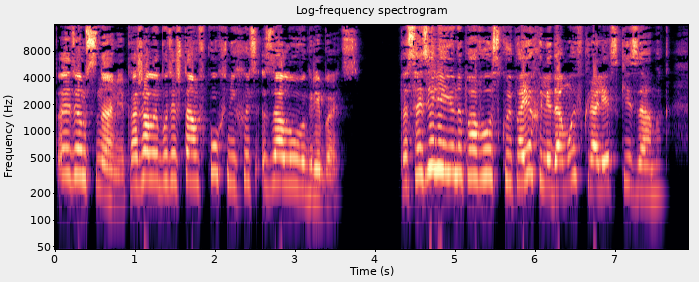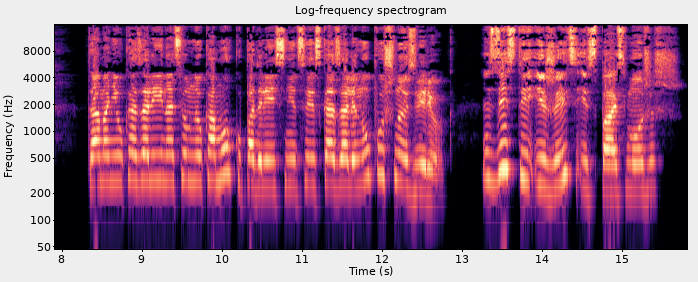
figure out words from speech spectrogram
Пойдем с нами, пожалуй, будешь там в кухне хоть залу выгребать». Посадили ее на повозку и поехали домой в королевский замок. Там они указали ей на темную коморку под лестницей и сказали, ну, пушной зверек, здесь ты и жить, и спать можешь.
